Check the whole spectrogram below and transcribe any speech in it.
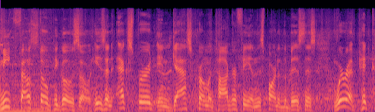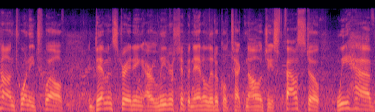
Meet Fausto Pigozzo. He's an expert in gas chromatography in this part of the business. We're at PittCon 2012 demonstrating our leadership in analytical technologies. Fausto, we have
